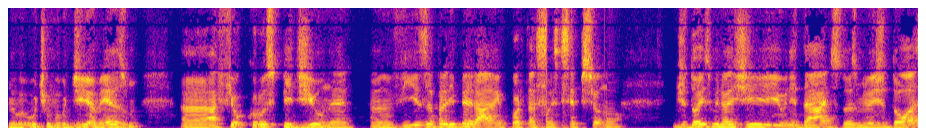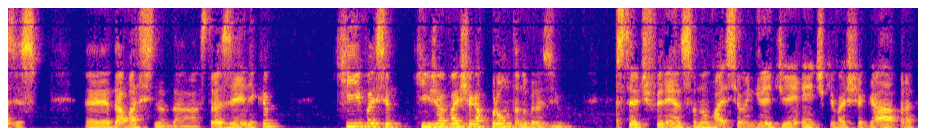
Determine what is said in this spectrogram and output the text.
no último dia mesmo, uh, a Fiocruz pediu né, a Anvisa para liberar a importação excepcional de 2 milhões de unidades, 2 milhões de doses é, da vacina da AstraZeneca, que, vai ser, que já vai chegar pronta no Brasil. Essa é a diferença, não vai ser o ingrediente que vai chegar para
